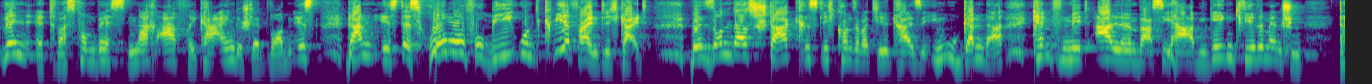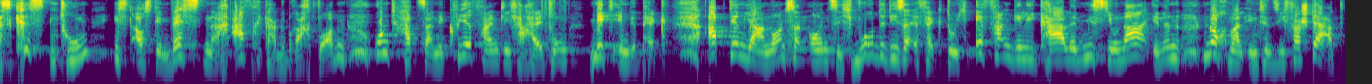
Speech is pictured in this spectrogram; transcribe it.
wenn etwas vom Westen nach Afrika eingeschleppt worden ist, dann ist es Homophobie und Queerfeindlichkeit. Besonders stark christlich-konservative Kreise in Uganda kämpfen mit allem, was sie haben, gegen queere Menschen. Das Christentum ist aus dem Westen nach Afrika gebracht worden und hat seine queerfeindliche Haltung mit im Gepäck. Ab dem Jahr 1990 wurde dieser Effekt durch evangelikale MissionarInnen nochmal intensiv verstärkt.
